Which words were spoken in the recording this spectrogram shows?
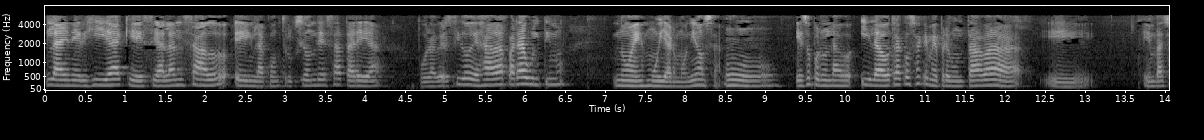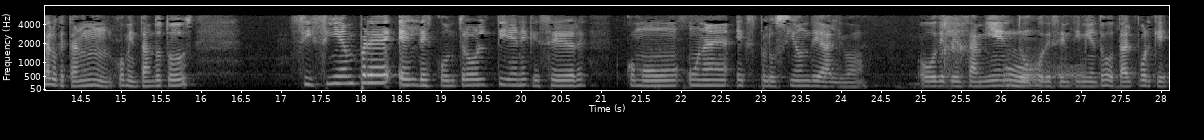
la energía que se ha lanzado en la construcción de esa tarea, por haber sido dejada para último, no es muy armoniosa. Mm. Eso por un lado. Y la otra cosa que me preguntaba, eh, en base a lo que están comentando todos, si siempre el descontrol tiene que ser como una explosión de algo, o de pensamiento, mm. o de sentimientos o tal, porque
